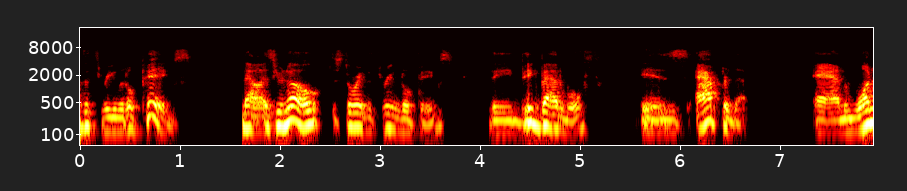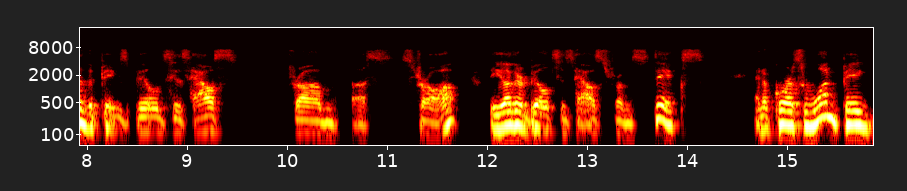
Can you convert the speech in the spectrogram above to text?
of the Three Little Pigs. Now, as you know, the story of the Three Little Pigs, the big bad wolf is after them. And one of the pigs builds his house from a straw. The other builds his house from sticks. And of course, one pig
